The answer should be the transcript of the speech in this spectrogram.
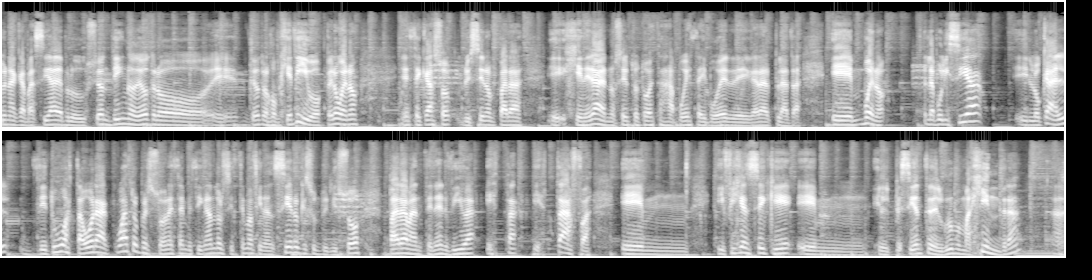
una capacidad de producción digno de, otro, eh, de otros objetivos, pero bueno. En este caso lo hicieron para eh, generar, ¿no es cierto?, todas estas apuestas y poder ganar plata. bueno, la policía local detuvo hasta ahora a cuatro personas, está investigando el sistema financiero que se utilizó para mantener viva esta estafa. Em, y fíjense que em, el presidente del grupo Mahindra, ah,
